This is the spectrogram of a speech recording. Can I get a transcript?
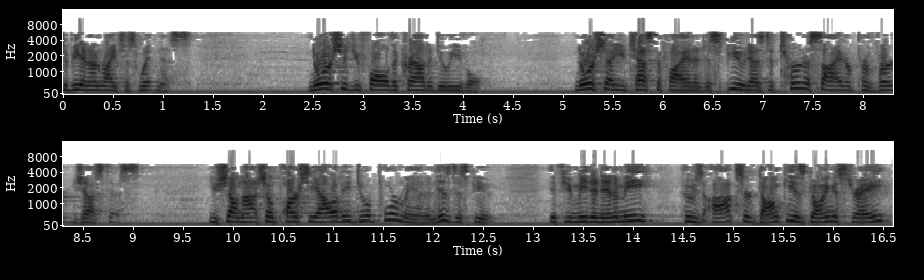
to be an unrighteous witness. Nor should you follow the crowd to do evil. Nor shall you testify in a dispute as to turn aside or pervert justice. You shall not show partiality to a poor man in his dispute. If you meet an enemy whose ox or donkey is going astray,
